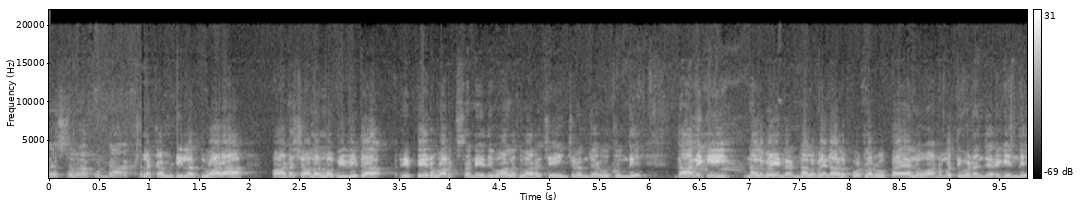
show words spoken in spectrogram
డస్ట్ రాకుండా అక్షల కమిటీల ద్వారా పాఠశాలలో వివిధ రిపేర్ వర్క్స్ అనేది వాళ్ళ ద్వారా చేయించడం జరుగుతుంది. దానికి నలభై నలభై నాలుగు కోట్ల రూపాయలు అనుమతి ఇవ్వడం జరిగింది.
